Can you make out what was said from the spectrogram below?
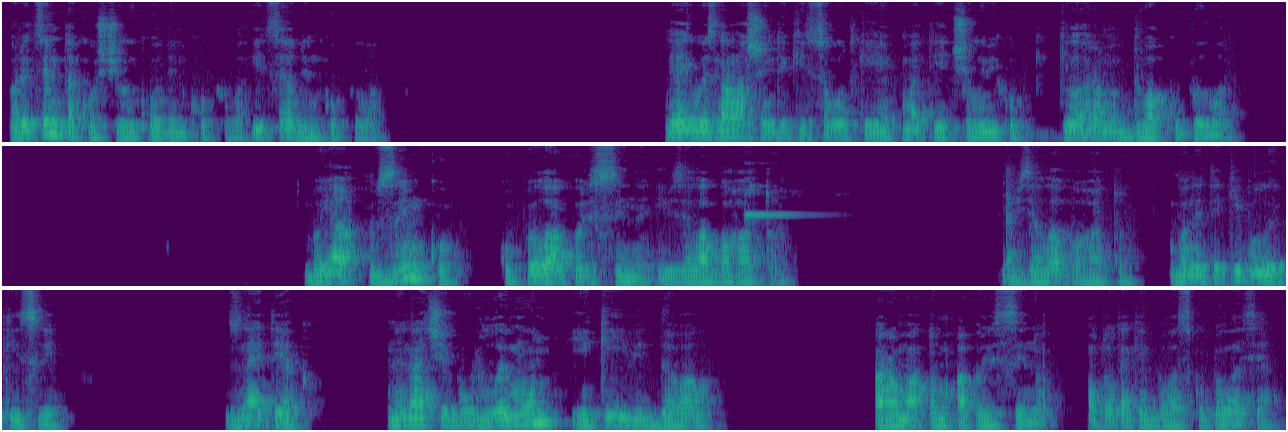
Перед цим також чоловіку один купила. І це один купила. Я якби знала, що він такий солодкий, як мед, я чоловіку кілограмів два купила. Бо я взимку купила апельсини і взяла багато. І взяла багато. Вони такі були кислі. Знаєте, як неначе був лимон, який віддавав ароматом апельсину. Ото так я була скупилася.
